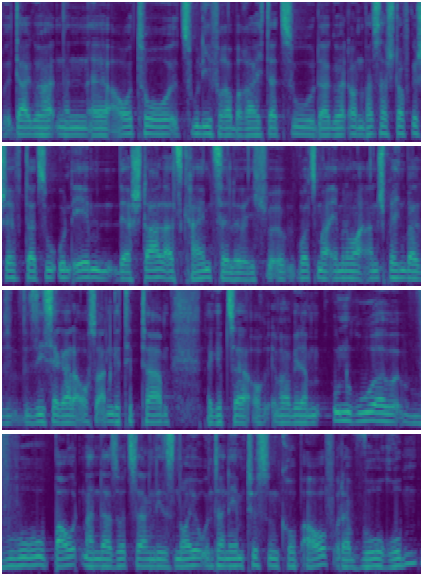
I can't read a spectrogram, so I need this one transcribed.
Da gehört ein äh, Autozuliefererbereich dazu, da gehört auch ein Wasserstoffgeschäft dazu und eben der Stahl als Keimzelle. Ich äh, wollte es mal eben nochmal ansprechen, weil Sie es ja gerade auch so angetippt haben. Da gibt es ja auch immer wieder Unruhe. Wo baut man da sozusagen dieses neue Unternehmen ThyssenKrupp auf oder worum?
